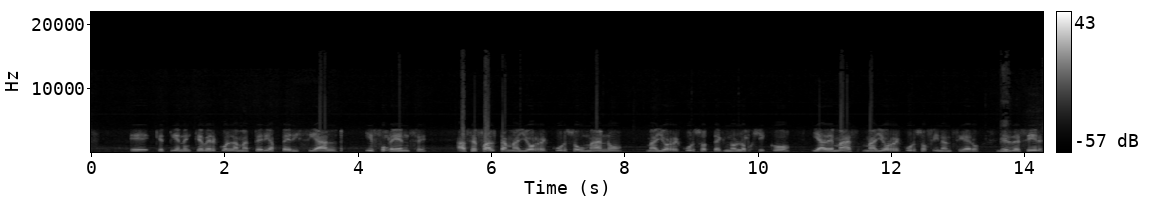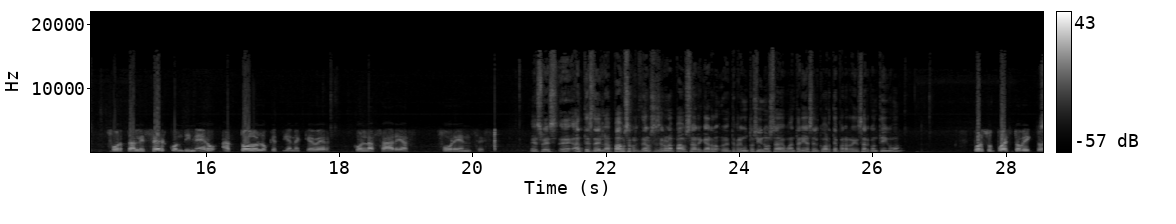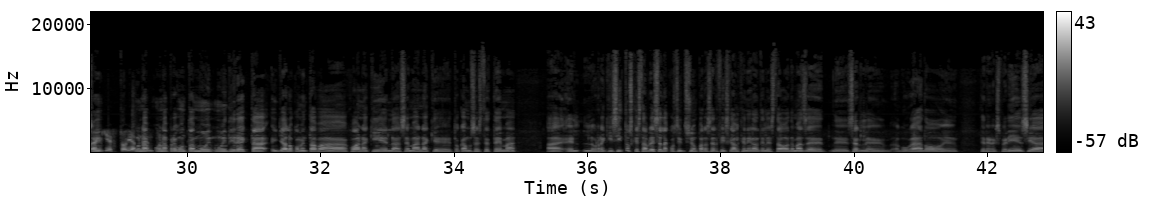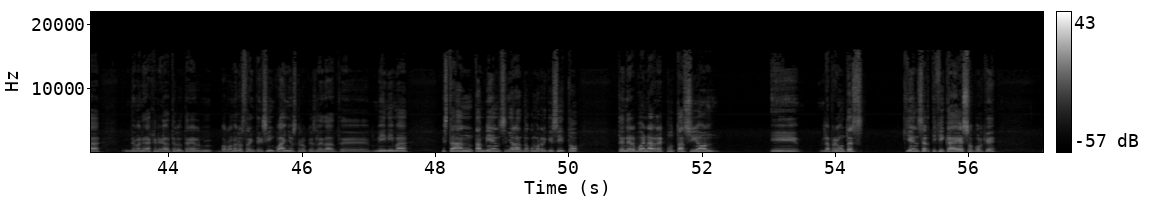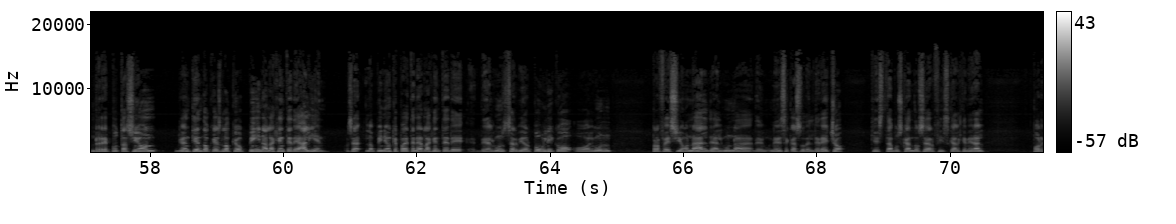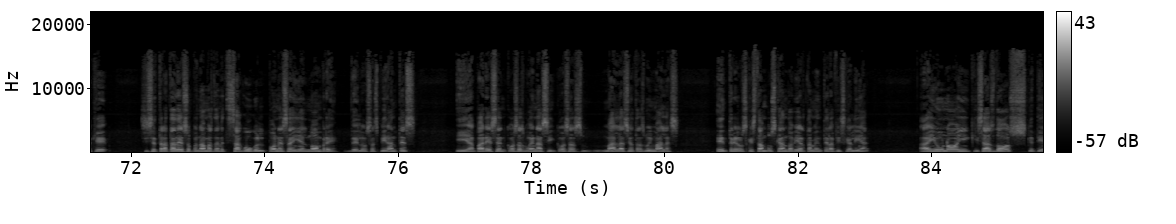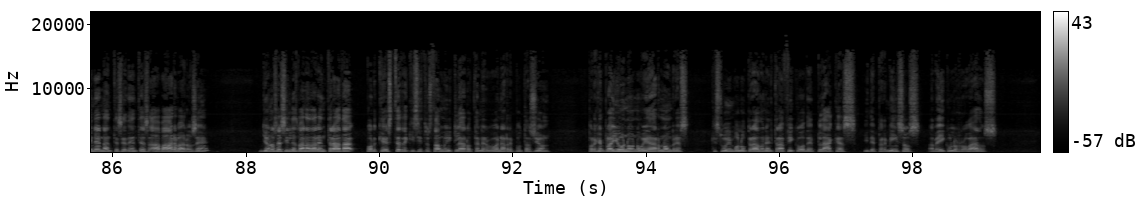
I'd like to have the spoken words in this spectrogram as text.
eh, que tienen que ver con la materia pericial y forense. Hace falta mayor recurso humano, mayor recurso tecnológico y además mayor recurso financiero. Es decir, fortalecer con dinero a todo lo que tiene que ver con las áreas forenses. Eso es. Eh, antes de la pausa, porque tenemos que hacer una pausa, Ricardo, eh, te pregunto si nos aguantarías el corte para regresar contigo. Por supuesto, Víctor, aquí estoy atento. Una, pregunta muy, muy directa, ya lo comentaba Juan aquí en la semana que tocamos este tema. Ah, los requisitos que establece la Constitución para ser fiscal general del Estado, además de, de ser abogado, eh, tener experiencia, de manera general tener por lo menos 35 años, creo que es la edad mínima, están también señalando como requisito tener buena reputación. Y la pregunta es, ¿quién certifica eso? Porque reputación, yo entiendo que es lo que opina la gente de alguien. O sea, la opinión que puede tener la gente de, de algún servidor público o algún profesional de alguna, en ese caso del derecho, que está buscando ser fiscal general. Porque si se trata de eso, pues nada más te metes a Google, pones ahí el nombre de los aspirantes y aparecen cosas buenas y cosas malas y otras muy malas. Entre los que están buscando abiertamente la fiscalía, hay uno y quizás dos que tienen antecedentes a bárbaros, ¿eh? Yo no sé si les van a dar entrada porque este requisito está muy claro, tener buena reputación. Por ejemplo, hay uno, no voy a dar nombres, que estuvo involucrado en el tráfico de placas y de permisos a vehículos robados.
